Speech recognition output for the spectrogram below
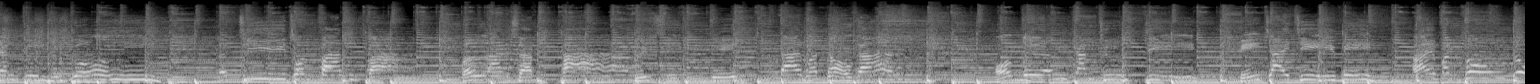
ฉันคือหนึ่งคนและที่ทนฟันฝ่าพลังศรัทธาด้วยสิ่งดีได้มาเท่ากันพอเหมือนกันทุกทีเพียงใจที่มีให้มันคง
